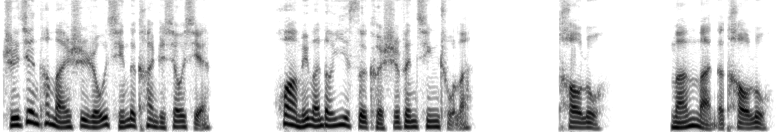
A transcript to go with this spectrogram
只见他满是柔情的看着萧贤，话没完，到意思可十分清楚了。套路，满满的套路。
